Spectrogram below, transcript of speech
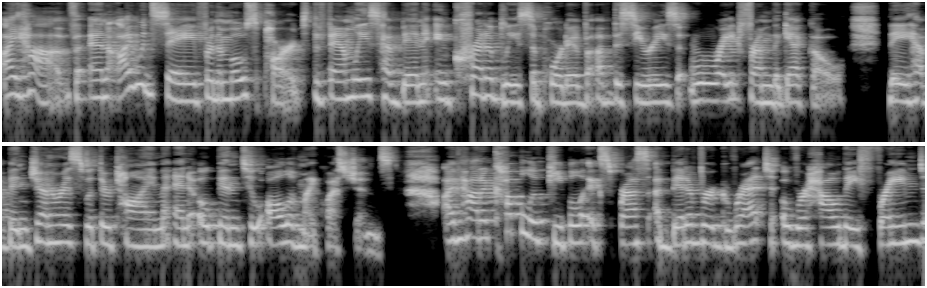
I have. And I would say, for the most part, the families have been incredibly supportive of the series right from the get go. They have been generous with their time and open to all of my questions. I've had a couple of people express a bit of regret over how they framed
